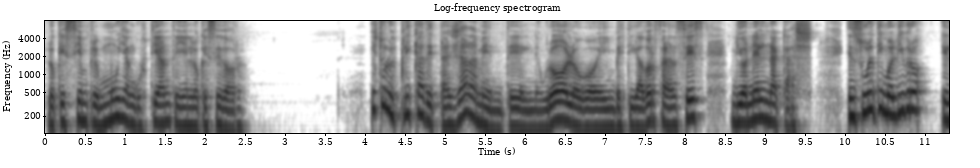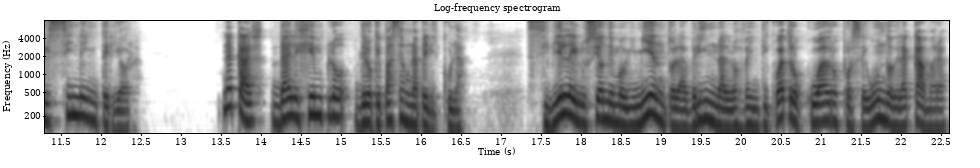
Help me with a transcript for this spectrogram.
lo que es siempre muy angustiante y enloquecedor. Esto lo explica detalladamente el neurólogo e investigador francés Lionel Nakash en su último libro El cine interior. Nakash da el ejemplo de lo que pasa en una película. Si bien la ilusión de movimiento la brindan los 24 cuadros por segundo de la cámara,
